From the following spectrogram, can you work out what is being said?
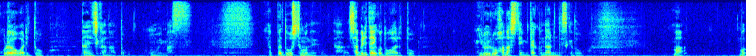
これは割と大事かなと思います。やっぱりどうしてもね喋りたいことがあるといろいろ話してみたくなるんですけど、まあ、まあ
